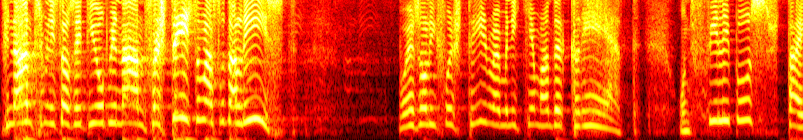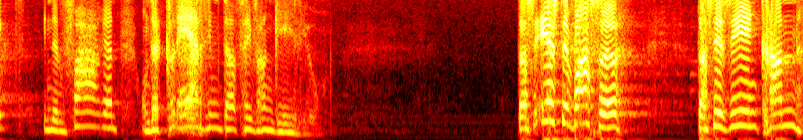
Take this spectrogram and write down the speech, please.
Finanzminister aus Äthiopien an. Verstehst du, was du da liest? Woher soll ich verstehen, wenn mir nicht jemand erklärt? Und Philippus steigt in den Wagen und erklärt ihm das Evangelium. Das erste Wasser, das er sehen kann,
